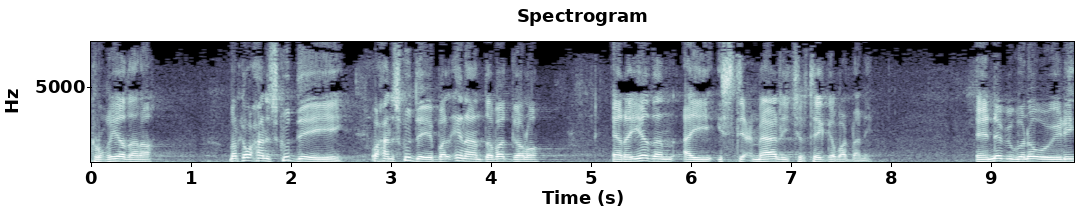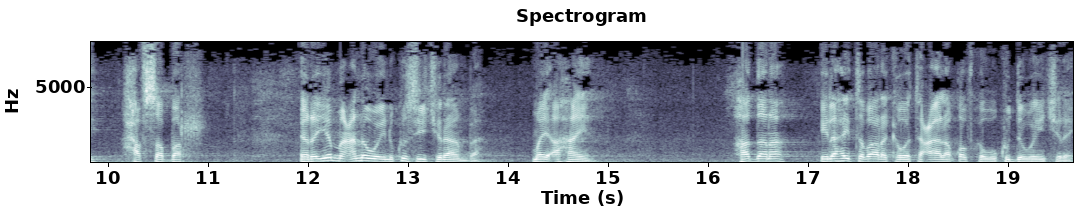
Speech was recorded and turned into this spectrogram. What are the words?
ruqyadana. Marka waxaan isku dayey waxaan isku dayey bal inaan dabagalo erayadan ay isticmaali jirtay gabadhani. Ee nebiguna uu yidhi xafso bar erayo macno weynu ku sii jiraanba may ahayn. Haddana ilaahay tabaaraka wa tacaala qofka wuu ku dawayn jiray.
